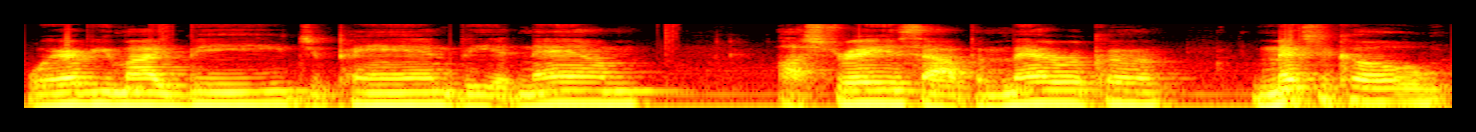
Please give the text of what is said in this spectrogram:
wherever you might be Japan, Vietnam, Australia, South America, Mexico,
